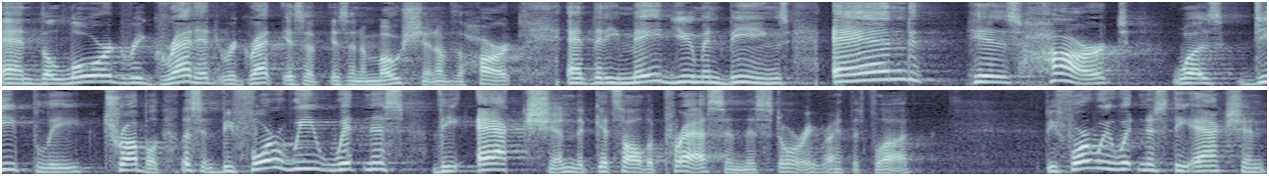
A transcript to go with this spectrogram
And the Lord regretted, regret is, a, is an emotion of the heart, and that He made human beings, and His heart was deeply troubled. Listen, before we witness the action that gets all the press in this story, right, the flood, before we witness the action,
